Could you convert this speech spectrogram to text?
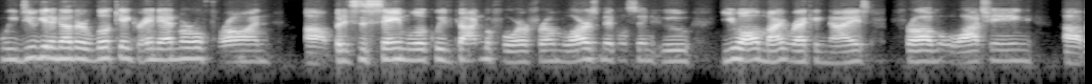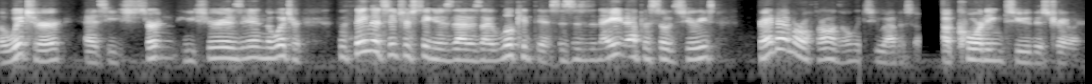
we do get another look at Grand Admiral Thrawn, uh, but it's the same look we've gotten before from Lars Mikkelsen, who you all might recognize from watching uh, The Witcher, as he certain he sure is in The Witcher. The thing that's interesting is that as I look at this, this is an eight episode series. Grand Admiral Thrawn's only two episodes, according to this trailer.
